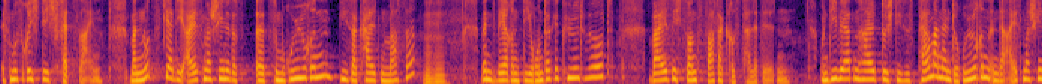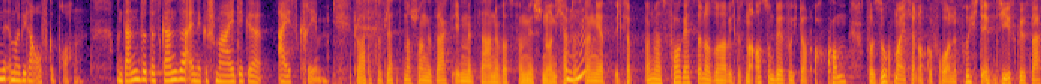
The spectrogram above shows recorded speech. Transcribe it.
Es muss richtig fett sein. Man nutzt ja die Eismaschine das, äh, zum Rühren dieser kalten Masse, mhm. wenn, während die runtergekühlt wird, weil sich sonst Wasserkristalle bilden. Und die werden halt durch dieses permanente Rühren in der Eismaschine immer wieder aufgebrochen. Und dann wird das Ganze eine geschmeidige Eiscreme. Du hattest das letzte Mal schon gesagt, eben mit Sahne was vermischen. Und ich habe mhm. das dann jetzt, ich glaube, wann war es vorgestern oder so, habe ich das mal ausprobiert, wo ich dachte, ach komm, versuch mal. Ich hatte noch gefrorene Früchte im Tiefgefach,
